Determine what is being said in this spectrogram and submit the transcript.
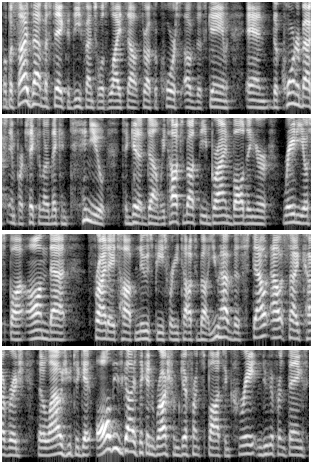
But besides that mistake, the defense was lights out throughout the course of this game. And the cornerbacks in particular, they continue to get it done. We talked about the Brian Baldinger radio spot on that Friday top news piece where he talked about you have this stout outside coverage that allows you to get all these guys that can rush from different spots and create and do different things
